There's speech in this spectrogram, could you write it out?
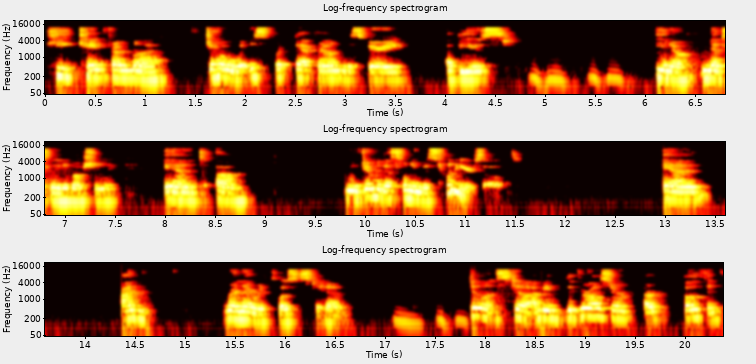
he came from a Jehovah Witness background, was very abused, mm-hmm. Mm-hmm. you know, mentally and emotionally and um, moved in with us when he was 20 years old. And I'm Ren and I were closest to him. Mm-hmm. Still, still, I mean, the girls are are both in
